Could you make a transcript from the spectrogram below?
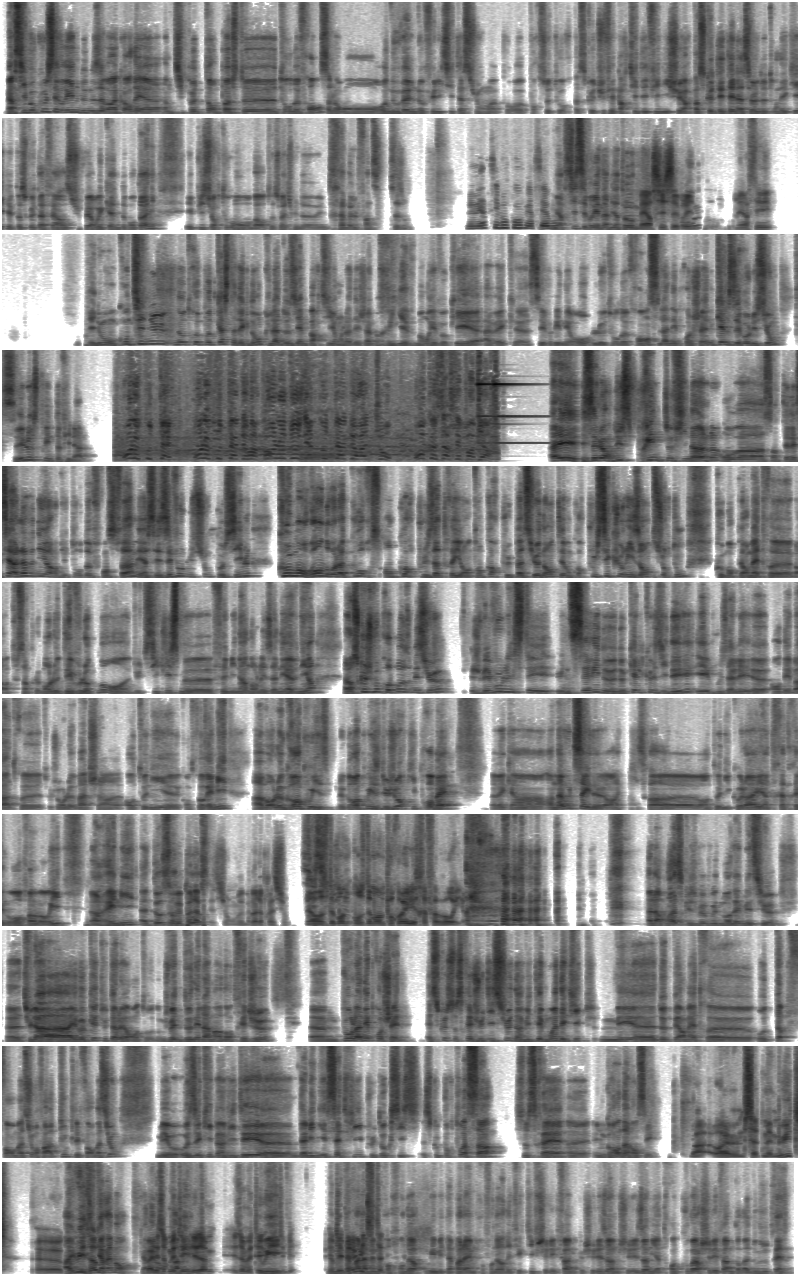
Merci beaucoup Séverine de nous avoir accordé un petit peu de temps post-Tour de France. Alors on renouvelle nos félicitations pour, pour ce tour parce que tu fais partie des finishers, parce que tu étais la seule de ton équipe et parce que tu as fait un super week-end de montagne. Et puis surtout, on, bah, on te souhaite une, une, très belle fin de saison. Merci beaucoup, merci à vous. Merci Séverine, à bientôt. Merci Séverine. Merci. Et nous, on continue notre podcast avec donc la deuxième partie. On l'a déjà brièvement évoqué avec euh, Séverine Hérault, le Tour de France. L'année prochaine, quelles évolutions? C'est le sprint final. Oh le coup de tête Oh le coup de tête de Marco Oh le deuxième coup de tête de Rencho Oh que ça c'est pas bien Allez, c'est l'heure du sprint final. On va s'intéresser à l'avenir du Tour de France Femmes et à ses évolutions possibles. Comment rendre la course encore plus attrayante, encore plus passionnante et encore plus sécurisante surtout? Comment permettre euh, bah, tout simplement le développement hein, du cyclisme euh, féminin dans les années à venir? Alors, ce que je vous propose, messieurs, je vais vous lister une série de, quelques idées et vous allez euh, en débattre. toujours le match hein, Anthony contre Rémi avant le grand quiz, le grand quiz du jour qui promet avec un, outsider hein, qui sera euh, Anthony Nicolas et un très très gros favori, Rémi Dos Santos. On ne met pas la pression. On, met pas la pression. on, se demande, on se demande pourquoi il est très favori. Hein. Alors moi, ce que je veux vous demander, messieurs, euh, tu l'as évoqué tout à l'heure, Anto, donc je vais te donner la main d'entrée de jeu. Euh, pour l'année prochaine, est-ce que ce serait judicieux d'inviter moins d'équipes, mais euh, de permettre euh, aux top formations, enfin à toutes les formations, mais aux, équipes invitées euh, d'aligner 7 filles plutôt que 6 Est-ce que pour toi, ça, ce serait une grande avancée? Bah ouais, même 7, même 8. ah 8, carrément. Bah, les, hommes étaient, les, hommes, les, hommes, étaient, oui. mais tu n'as pas la même profondeur. Oui, mais tu pas la même profondeur d'effectifs chez les femmes que chez les hommes. Chez les hommes, il y a 30 coureurs. Chez les femmes, tu en as 12 ou 13.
